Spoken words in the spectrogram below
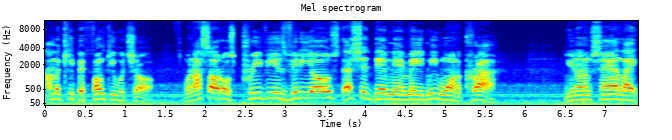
I'm going to keep it funky with y'all. When I saw those previous videos, that shit damn near made me want to cry. You know what I'm saying? Like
